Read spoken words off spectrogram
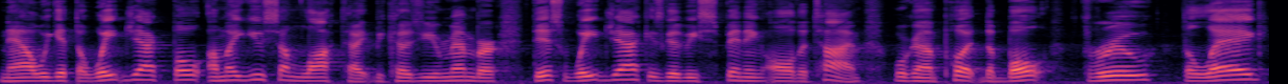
Now we get the weight jack bolt. I'm going to use some Loctite because you remember this weight jack is going to be spinning all the time. We're going to put the bolt through the leg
